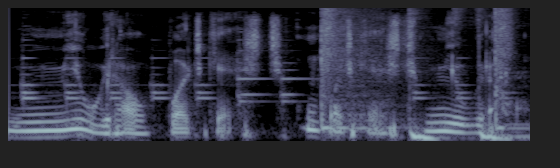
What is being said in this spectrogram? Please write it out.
Mil Grau Podcast, um podcast mil grau.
